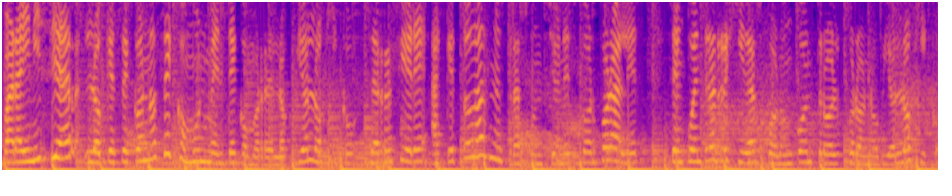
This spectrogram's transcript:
Para iniciar, lo que se conoce comúnmente como reloj biológico se refiere a que todas nuestras funciones corporales se encuentran regidas por un control cronobiológico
